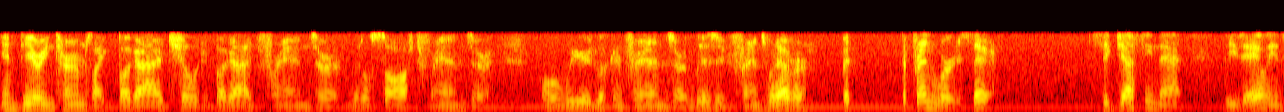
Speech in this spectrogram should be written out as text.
and endearing terms like bug-eyed children, bug-eyed friends, or little soft friends, or or weird-looking friends, or lizard friends, whatever. The friend word is there, suggesting that these aliens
